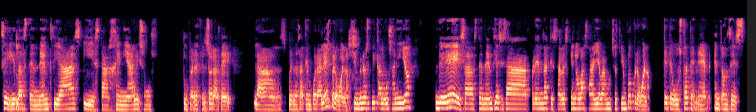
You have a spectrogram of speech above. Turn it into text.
seguir las tendencias y está genial y somos súper defensoras de las prendas atemporales, pero bueno, siempre nos pica el gusanillo de esas tendencias esa prenda que sabes que no vas a llevar mucho tiempo, pero bueno, que te gusta tener. Entonces,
